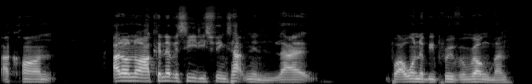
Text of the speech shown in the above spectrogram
I can't. I don't know. I can never see these things happening. Like, but I want to be proven wrong, man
